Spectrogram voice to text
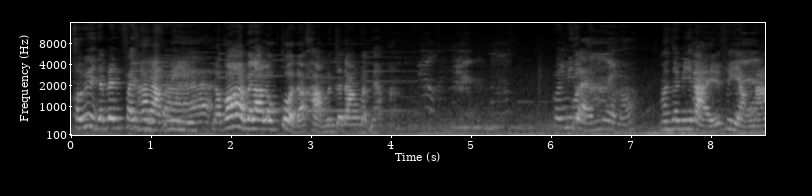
เขาพี่หมิวจะเป็นไฟสีน่ารักดีฟ้าแล้วก็เวลาเรากดอะค่ะ มันจะดังแบบเนี้ย มันมีหลายโหมดเนาะมันจะมีหลายเสียงนะ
